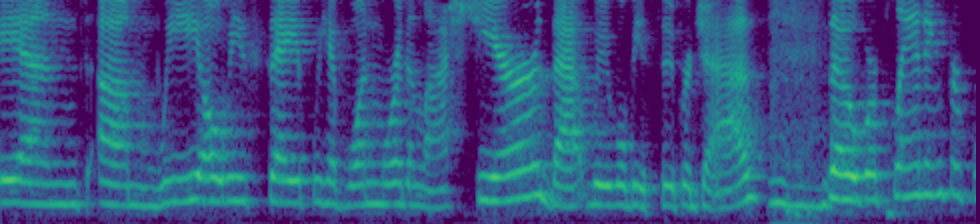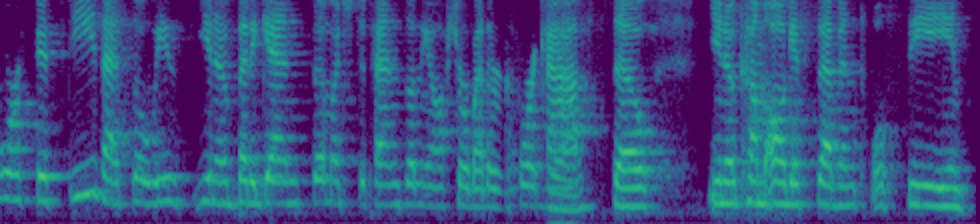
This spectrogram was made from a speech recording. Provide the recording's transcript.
and um, we always say if we have one more than last year, that we will be super jazzed. Mm-hmm. So we're planning for 450. That's always, you know, but again, so much depends on the offshore weather forecast. Yeah. So, you know, come August 7th, we'll see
